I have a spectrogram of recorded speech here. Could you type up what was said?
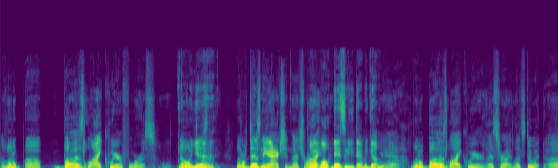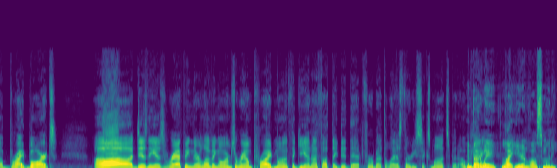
a little uh Buzz Lightyear for us. Oh, yeah. Dis- little Disney action. That's Little right. Walt Disney. There we go. Yeah, little Buzz Lightyear. That's right. Let's do it. Uh, Breitbart. Ah, Disney is wrapping their loving arms around Pride Month again. I thought they did that for about the last thirty-six months, but okay. And by the way, Lightyear lost money.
